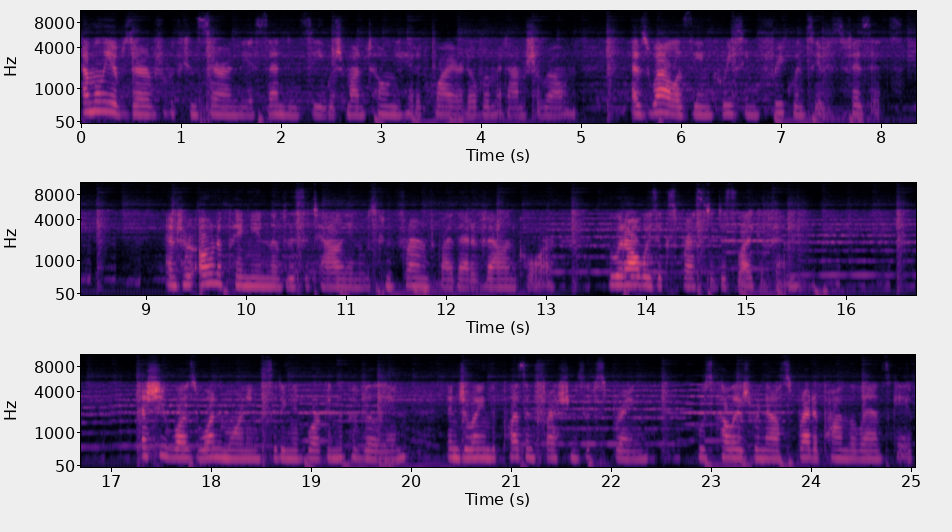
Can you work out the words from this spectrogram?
Emily observed with concern the ascendancy which Montoni had acquired over Madame Cheron, as well as the increasing frequency of his visits, and her own opinion of this Italian was confirmed by that of Valancourt, who had always expressed a dislike of him. As she was one morning sitting at work in the pavilion, enjoying the pleasant freshness of spring, whose colors were now spread upon the landscape,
